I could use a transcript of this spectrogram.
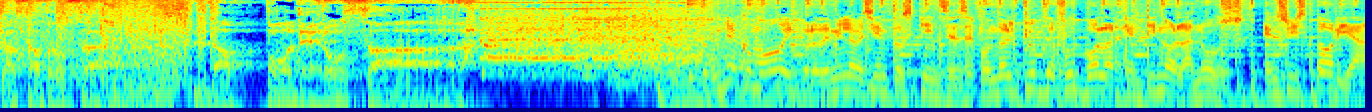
Escucha sabrosa, la poderosa. Un día como hoy, pero de 1915, se fundó el Club de Fútbol Argentino Lanús. En su historia,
